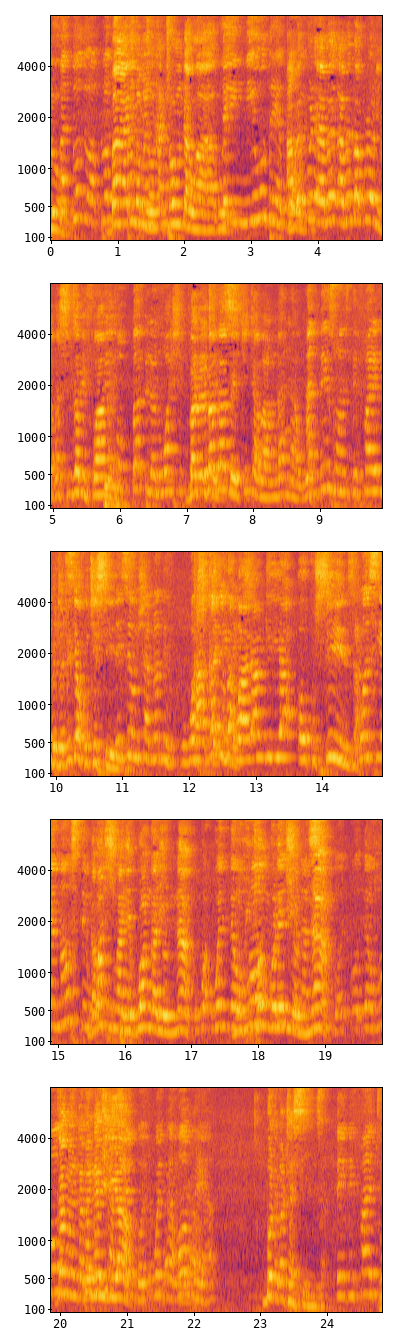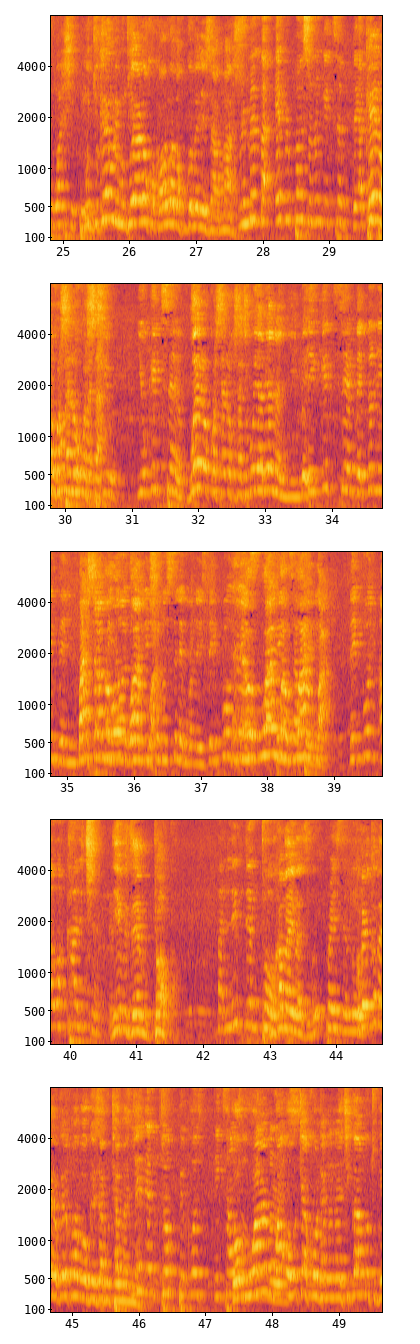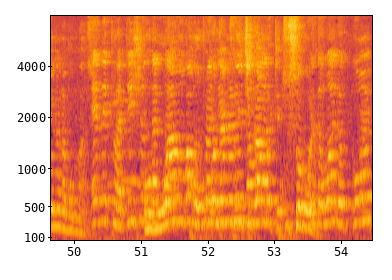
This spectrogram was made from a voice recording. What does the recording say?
they were baali bamanyi Babylon, katonda waabwe. they knew their Abe- God. abe- ab'e babuloni nga basinza People bifaananyi of Babylon worshipped bano ne bagamba ekitabanga nabo And these ones defiled fe tetujja They kukisinza say we shall not worship kakati bw'alangirira okusinza Once he announced the nga bakuŋŋanya eggwanga lyonna Mu whole bitongole byonna. assembled, or the whole Gamba nga bonna biri awo. Assembled, when they're all there, bo ne batasinza they defiled to worship mujjukire buli muntu eyalokoka waliwo abakugobereza amaaso Remember, every person who gets saved, there are Kera people okosa who look n'okosa. at you. Get saved. bwerokoserokosa tibuyabya na nyimbe They get saved. They don't even Basanga come in our obuwangwa. traditional ceremonies. They found Eh, these obuwangwa, things They found our culture. leave them talk But leave them talk. Praise the Lord. kubaleka bayogere kuba boogeza butamanya Let them talk because it's out of ignorance. obutakontana nekigambo tugenda nabo mu maaso Any tradition that Obuwangwa does not contradict with the word- tetusobola. with the word of God,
